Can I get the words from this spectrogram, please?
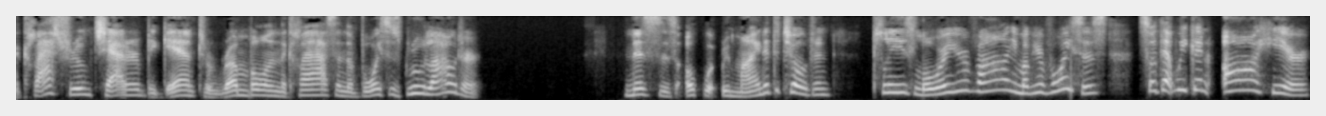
The classroom chatter began to rumble in the class and the voices grew louder. Mrs. Oakwood reminded the children, please lower your volume of your voices so that we can all hear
